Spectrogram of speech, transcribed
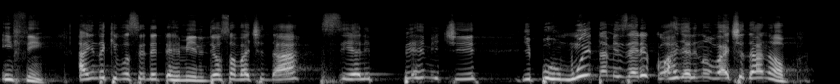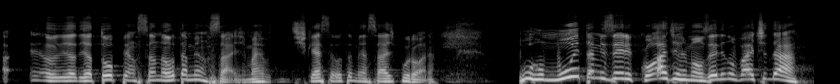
Enfim, ainda que você determine, Deus só vai te dar se Ele permitir e por muita misericórdia ele não vai te dar, não. Eu já estou pensando na outra mensagem, mas esquece a outra mensagem por hora. Por muita misericórdia, irmãos, ele não vai te dar.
